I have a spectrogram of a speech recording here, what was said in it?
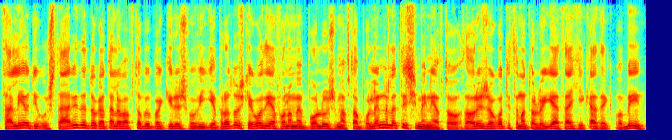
θα λέει ότι γουστάρει. Δεν το κατάλαβα αυτό που είπε ο κύριος που βγήκε πρώτος και εγώ διαφωνώ με πολλούς με αυτά που λένε. Αλλά τι σημαίνει αυτό; Θα ορίζω εγώ τι θεματολογία θα έχει κάθε εκπομπή.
